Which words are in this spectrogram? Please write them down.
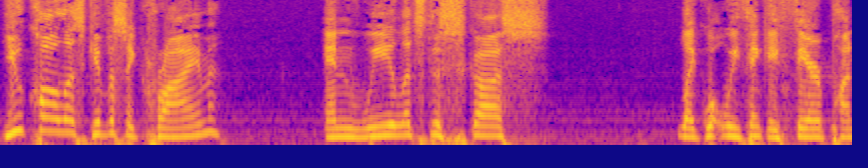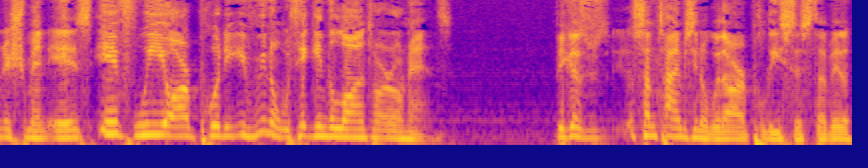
you call us, give us a crime, and we let's discuss like what we think a fair punishment is if we are putting, if, you know, we're taking the law into our own hands. Because sometimes, you know, with our police system, it'll,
